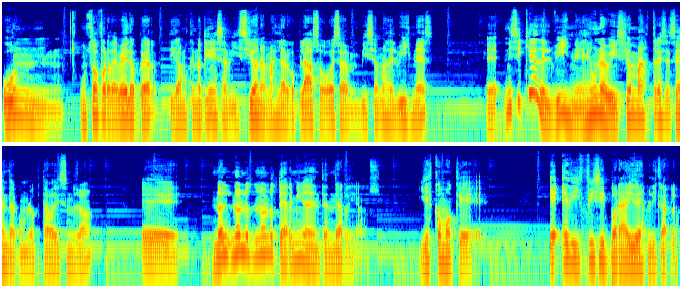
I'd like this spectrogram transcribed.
un, un software developer, digamos que no tiene esa visión a más largo plazo o esa visión más del business, eh, ni siquiera del business, es una visión más 360, como lo que estaba diciendo yo, no, no lo- no lo termina de entender, digamos. Y es como que e- es, difícil por ahí de explicarlo.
